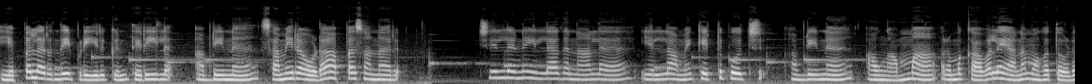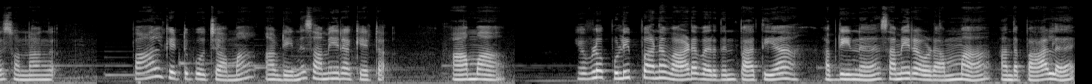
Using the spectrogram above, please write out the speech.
எப்போலேருந்து இப்படி இருக்குன்னு தெரியல அப்படின்னு சமீராவோட அப்பா சொன்னார். சில்லுன்னு இல்லாதனால எல்லாமே கெட்டு போச்சு அப்படின்னு அவங்க அம்மா ரொம்ப கவலையான முகத்தோட சொன்னாங்க. பால் கெட்டு போச்சாமா அப்படின்னு சமீரா கேட்டா. ஆமாம் எவ்வளோ புளிப்பான வாடை வருதுன்னு பாத்தியா? அப்படின்னு சமீராவோட அம்மா அந்த பாலை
